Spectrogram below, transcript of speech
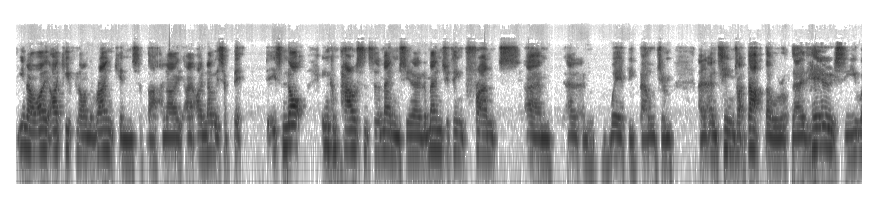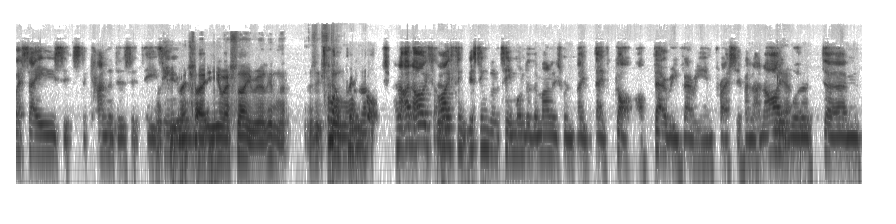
you know, I, I keep an eye on the rankings of that, and I, I, I know it's a bit, it's not in comparison to the men's. You know, the men's you think France, um, and, and weirdly Belgium, and, and teams like that that were up there. Here it's the USA's, it's the Canadas, it, it's it's. USA, USA, really, isn't it? Is it still like pretty much. And, and I, Yeah. I think this England team under the management they, they've got are very, very impressive. And, and I Yeah. would, um,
